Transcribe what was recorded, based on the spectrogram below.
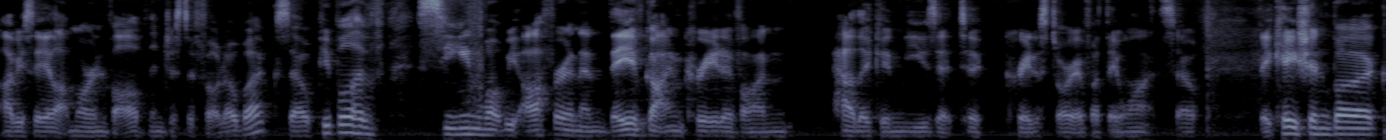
obviously a lot more involved than just a photo book. So people have seen what we offer and then they've gotten creative on how they can use it to create a story of what they want. So, vacation book,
